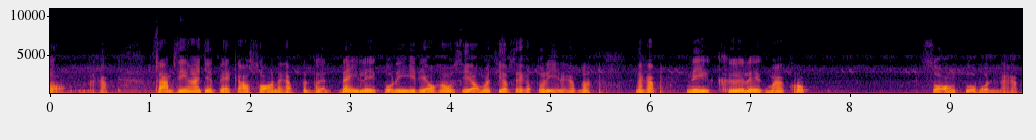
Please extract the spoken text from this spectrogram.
สองนะครับสามสี่ห้าเจ็ดแปดเก้าสองนะครับเพื่อนๆในเลขตัวนี้เดี๋ยวเข้าเสียเอามาเทียบใส่กับตัวนี้นะครับเนาะนะครับนี่คือเลขมาครบสองตัวบนนะครับ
